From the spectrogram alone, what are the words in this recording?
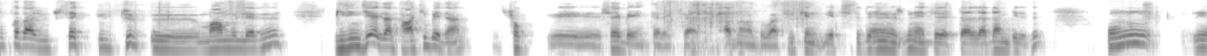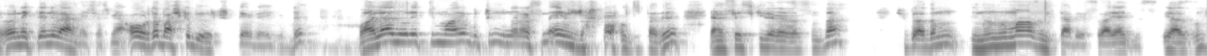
bu kadar yüksek kültür e, mamullerinin birinci elden takip eden çok e, şey bir entelektüel Adnan Duvar. Türkiye'nin yetiştirdiği en özgün entelektüellerden biridir. Onun e, örneklerini vermeye çalıştım. Yani orada başka bir ölçüt devreye girdi. Vala Nurettin Mali bütün bunlar arasında en zor oldu tabii. Yani seçkiler arasında. Çünkü adamın inanılmaz miktarda yazısı var. Yani yazdığım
